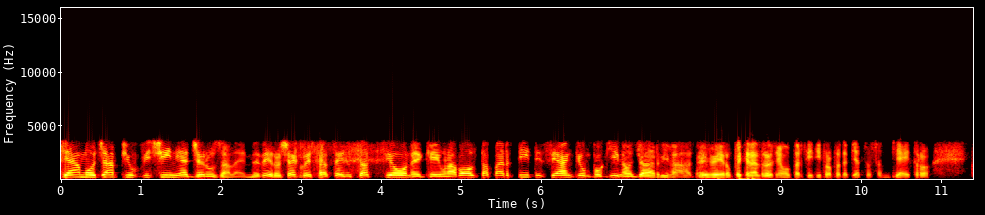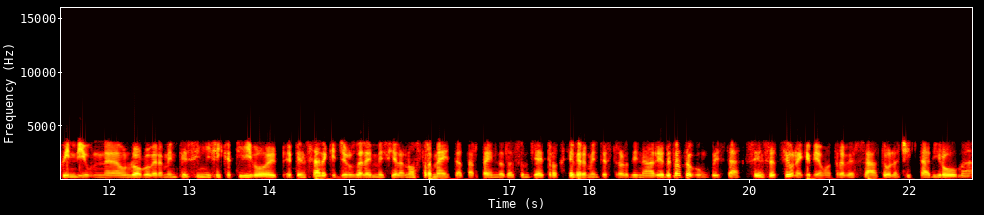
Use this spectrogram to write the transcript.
siamo già più vicini a Gerusalemme, vero? C'è questa sensazione che una volta partiti si è anche un pochino già arrivati. È vero, poi tra l'altro siamo partiti proprio da Piazza San Pietro, quindi un, un luogo veramente significativo e, e, pensare che Gerusalemme sia la nostra meta partendo da San Pietro è veramente straordinario ed è proprio con questa sensazione che abbiamo attraversato la città di Roma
